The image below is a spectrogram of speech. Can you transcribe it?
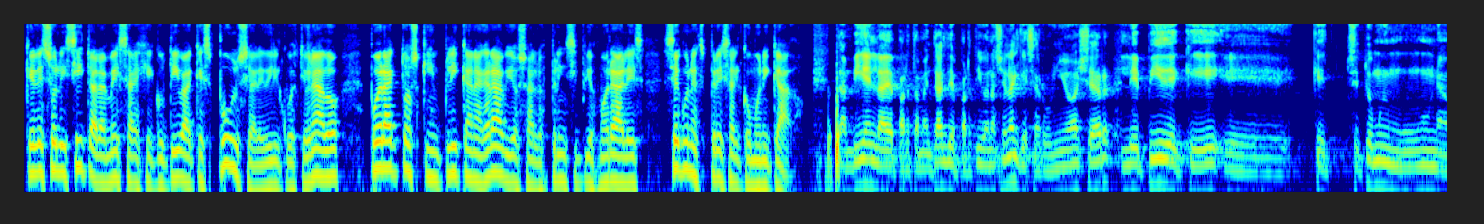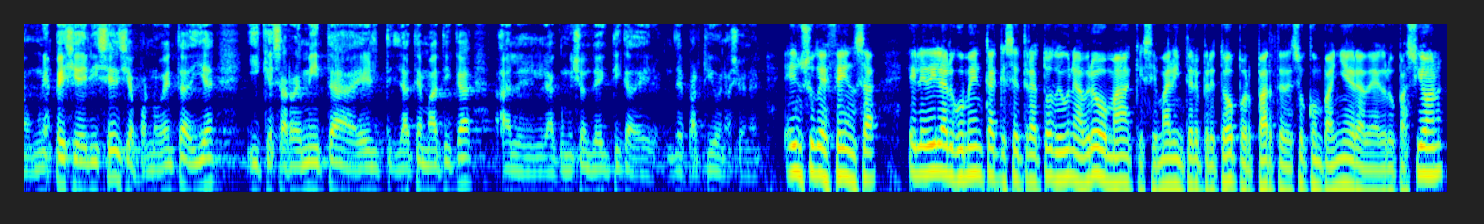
que le solicita a la mesa ejecutiva que expulse al edil cuestionado por actos que implican agravios a los principios morales, según expresa el comunicado. También la departamental del Partido Nacional, que se reunió ayer, le pide que... Eh, que se tome una, especie de licencia por 90 días y que se remita la temática a la Comisión de Ética del Partido Nacional. En su defensa, el edil argumenta que se trató de una broma que se malinterpretó por parte de su compañera de agrupación,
